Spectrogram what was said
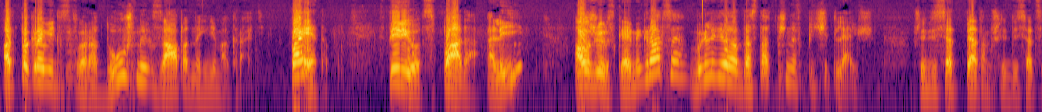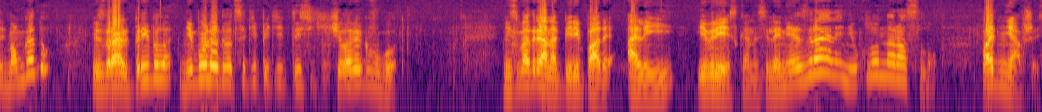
от покровительства радушных западных демократий. Поэтому в период спада Алии алжирская эмиграция выглядела достаточно впечатляюще. В 65-67 году в Израиль прибыло не более 25 тысяч человек в год. Несмотря на перепады Алии, еврейское население Израиля неуклонно росло, поднявшись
